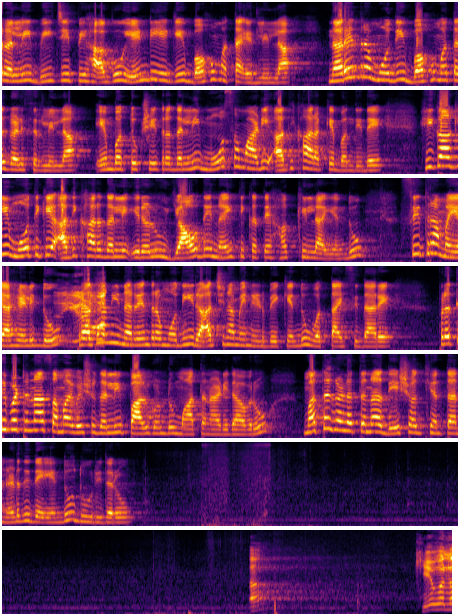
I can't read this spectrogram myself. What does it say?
ರಲ್ಲಿ ಬಿಜೆಪಿ ಹಾಗೂ ಎನ್ಡಿಎಗೆ ಬಹುಮತ ಇರಲಿಲ್ಲ. ನರೇಂದ್ರ ಮೋದಿ ಬಹುಮತ ಗಳಿಸಿರಲಿಲ್ಲ. ಎಂಬತ್ತು ಕ್ಷೇತ್ರದಲ್ಲಿ ಮೋಸ ಮಾಡಿ ಅಧಿಕಾರಕ್ಕೆ ಬಂದಿದೆ. ಹೀಗಾಗಿ ಮೋದಿಗೆ ಅಧಿಕಾರದಲ್ಲಿ ಇರಲು ಯಾವುದೇ ನೈತಿಕತೆ ಹಕ್ಕಿಲ್ಲ ಎಂದು ಸಿದ್ದರಾಮಯ್ಯ ಹೇಳಿದ್ದು, ಪ್ರಧಾನಿ ನರೇಂದ್ರ ಮೋದಿ ರಾಜೀನಾಮೆ ನೀಡಬೇಕೆಂದು ಒತ್ತಾಯಿಸಿದ್ದಾರೆ. ಪ್ರತಿಭಟನಾ ಸಮಾವೇಶದಲ್ಲಿ ಪಾಲ್ಗೊಂಡು ಮಾತನಾಡಿದ ಅವರು ಮತಗಳತನ ದೇಶಾದ್ಯಂತ ನಡೆದಿದೆ ಎಂದು ದೂರಿದರು. ಕೇವಲ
